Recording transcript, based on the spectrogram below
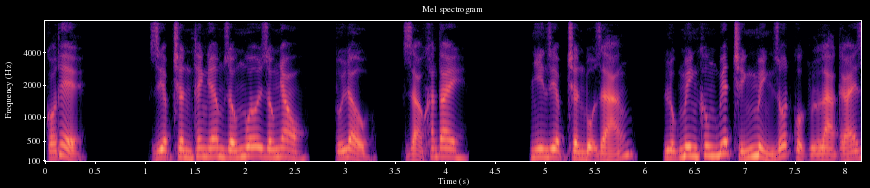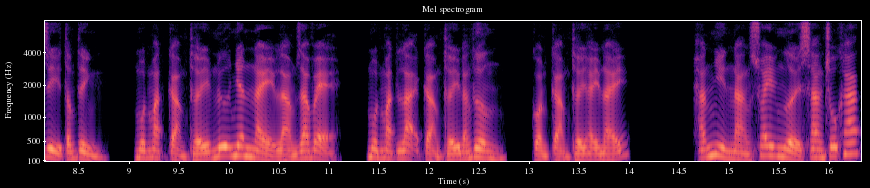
Có thể. Diệp Trần thanh âm giống mỗi giống nhau, túi đầu, rào khăn tay. Nhìn Diệp Trần bộ dáng, Lục Minh không biết chính mình rốt cuộc là cái gì tâm tình, một mặt cảm thấy nữ nhân này làm ra vẻ, một mặt lại cảm thấy đáng thương, còn cảm thấy ấy náy. Hắn nhìn nàng xoay người sang chỗ khác,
